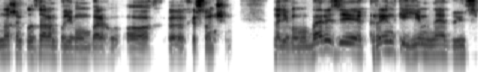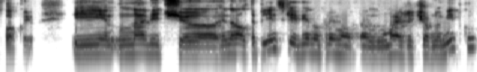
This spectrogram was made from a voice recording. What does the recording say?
нашим плацдаром по лівому берегу Херсонщини. На лівому березі кринки їм не дають спокою. І навіть генерал Теплінський він отримав там майже чорну мітку.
